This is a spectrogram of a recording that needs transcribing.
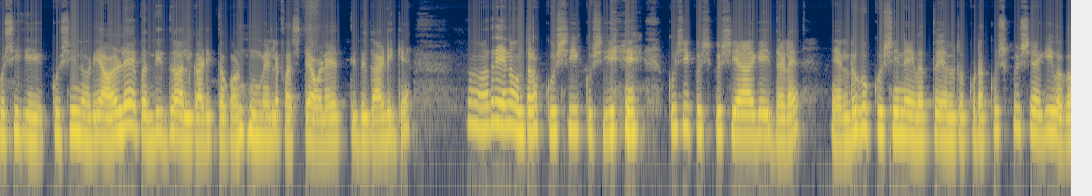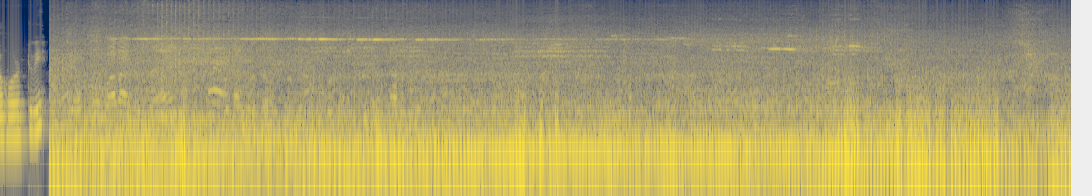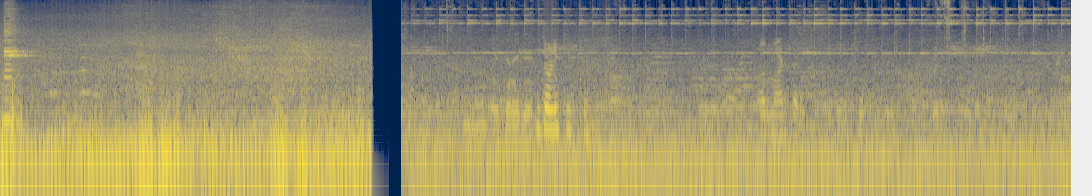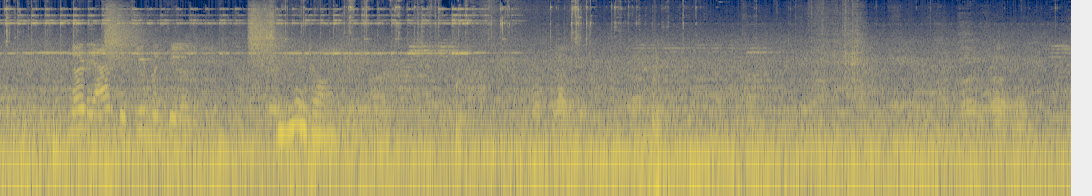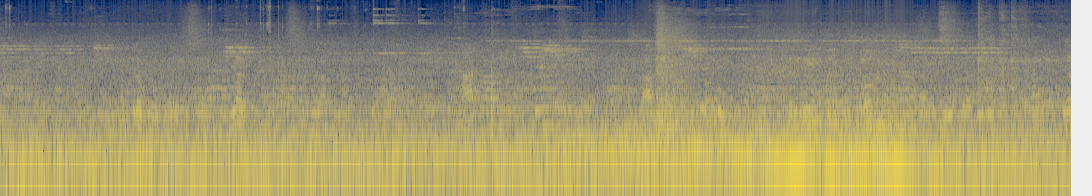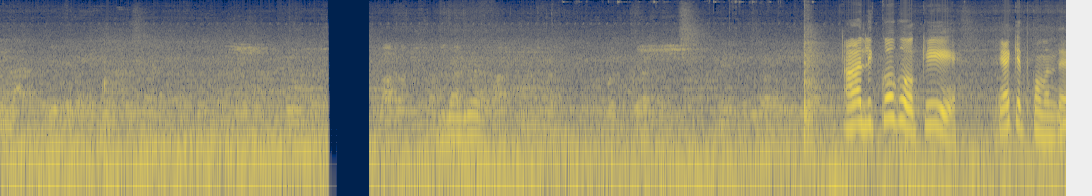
ಖುಷಿಗೆ, ಖುಷಿ ನೋಡಿ. ಅವಳೇ ಬಂದಿದ್ದು ಅಲ್ಲಿ ಗಾಡಿ ತೊಗೊಂಡ್ಮೇಲೆ ಫಸ್ಟೇ ಅವಳೇ ಎತ್ತಿದ್ದು ಗಾಡಿಗೆ. ಆದರೆ ಏನೋ ಒಂಥರ ಖುಷಿ ಖುಷಿ ಖುಷಿ ಖುಷಿ ಖುಷಿಯಾಗೇ ಇದ್ದಾಳೆ. ಎಲ್ರಿಗೂ ಖುಷಿನೇ. ಇವತ್ತು ಎಲ್ಲರೂ ಕೂಡ ಖುಷಿ ಖುಷಿಯಾಗಿ ಇವಾಗ ಹೊರಟ್ವಿ. ಅವ್ರು ಮಾಡ್ತಾರೆ. ನೋಡಿ ಯಾರು ಬಿಸಿ ಬಚ್ಚಿರೋದು ಸುಮ್ಮನಿರೋ ಆ ಲಿಕ್ಕೋಗು ಅಕ್ಕಿ ಯಾಕೆ ಎತ್ಕೊಂಬಂದೆ?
